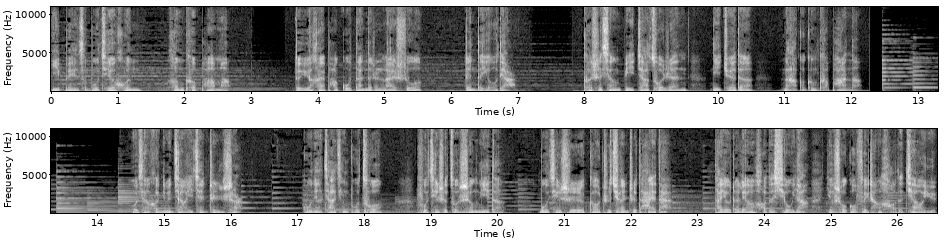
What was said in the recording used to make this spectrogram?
一辈子不结婚，很可怕吗？对于害怕孤单的人来说，真的有点儿。可是相比嫁错人，你觉得哪个更可怕呢？我想和你们讲一件真事儿。姑娘家境不错，父亲是做生意的，母亲是高知全职太太。她有着良好的修养，又受过非常好的教育。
